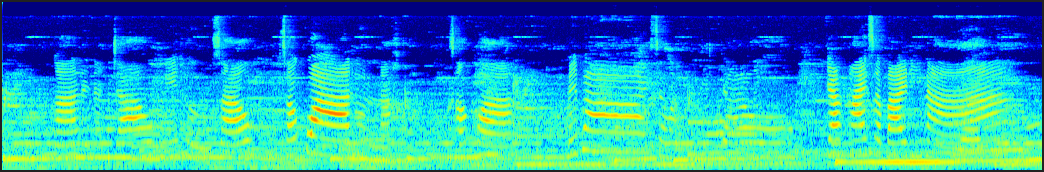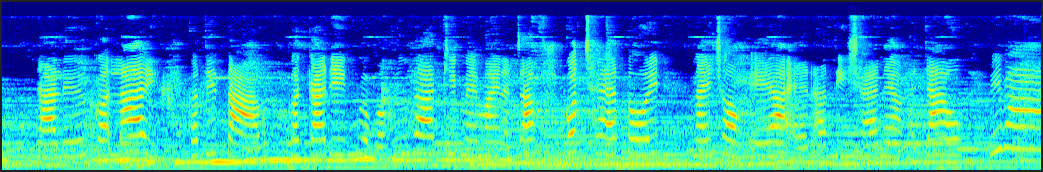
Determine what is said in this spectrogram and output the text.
งานเลยนะเจ้ามีถึงเช้าเช้ากว่าหนุนนะคะเช้ากว่าบ๊ายบายสวัสดีเจ้าเจียงไฮ้สบายดีนะอย่าลืมกดไลค์กดติดตามกดกระดิ่งเพื่อบอกให้พลาดคลิปใหม่ๆนะเจ้ากดแชร์ตัว ในช่อง ARN Arti Channel นะเจ้า บ๊ายบาย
